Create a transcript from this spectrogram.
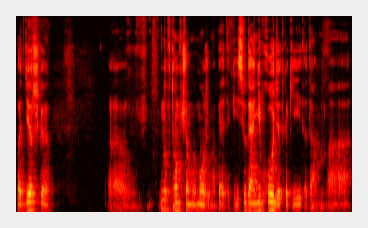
поддержка, э, ну, в том, в чем мы можем, опять-таки. И сюда не входят какие-то там а,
